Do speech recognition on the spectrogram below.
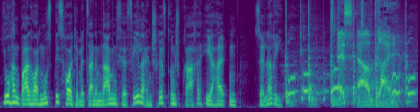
Johann Ballhorn muss bis heute mit seinem Namen für Fehler in Schrift und Sprache herhalten. Sellerie. SR3.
